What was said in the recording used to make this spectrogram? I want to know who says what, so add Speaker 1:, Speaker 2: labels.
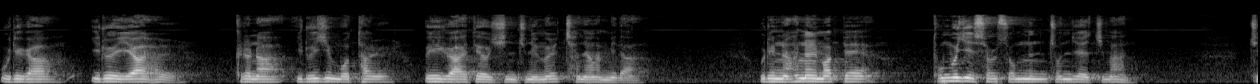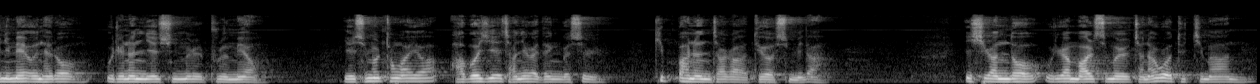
Speaker 1: 우리가 이루어야 할 그러나 이루지 못할 의가 되어 주신 주님을 찬양합니다. 우리는 하나님 앞에 도무지 설 수 없는 존재였지만 주님의 은혜로 우리는 예수님을 부르며 예수님을 통하여 아버지의 자녀가 된 것을 기뻐하는 자가 되었습니다. 이 시간도 우리가 말씀을 전하고 듣지만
